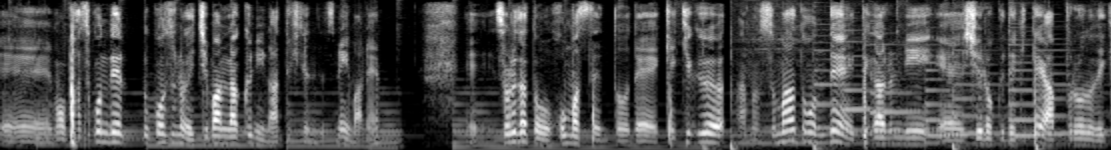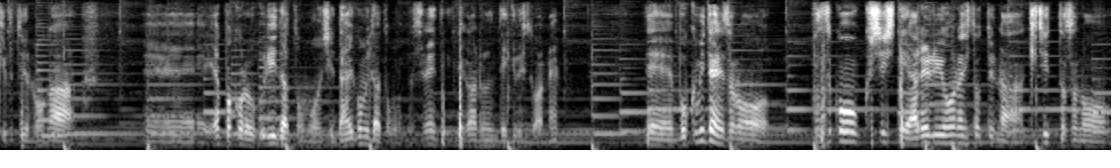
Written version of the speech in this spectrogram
えーもうパソコンで録音するのが一番楽になってきてるんですね、今ね。えーそれだと本末転倒で、結局、あのスマートフォンで手軽に、えー収録できてアップロードできるというのが、えーやっぱこれ売りだと思うし、醍醐味だと思うんですね、手軽にできる人はね。で、僕みたいにその、パソコンを駆使してやれるような人っていうのは、きちっとその、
